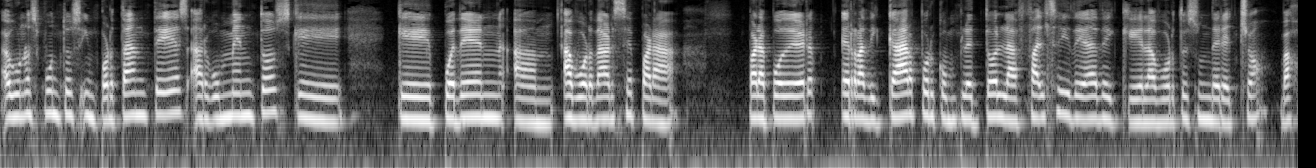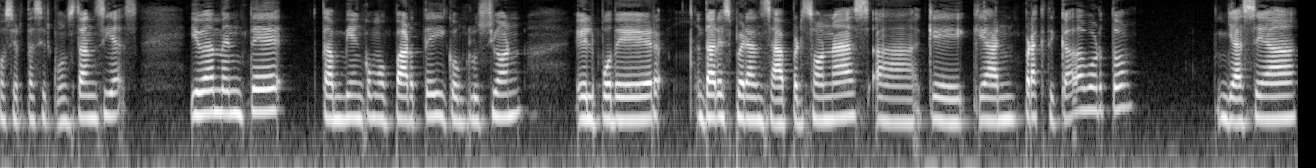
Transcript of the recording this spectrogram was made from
algunos puntos importantes, argumentos que, que pueden abordarse para, para poder erradicar por completo la falsa idea de que el aborto es un derecho bajo ciertas circunstancias. Y obviamente también como parte y conclusión el poder dar esperanza a personas uh, que, que, han practicado aborto, ya sea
